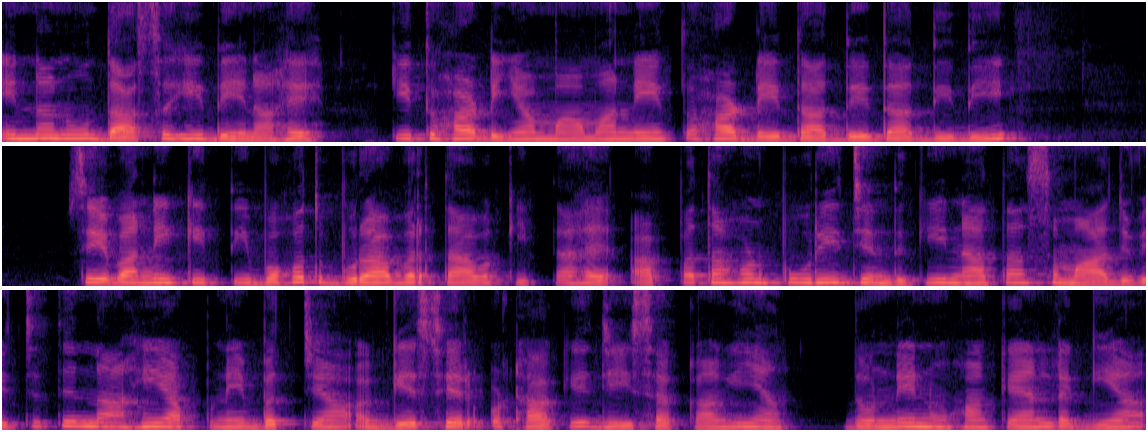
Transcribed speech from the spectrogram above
ਇਹਨਾਂ ਨੂੰ ਦੱਸ ਹੀ ਦੇਣਾ ਹੈ ਕਿ ਤੁਹਾਡੀਆਂ ਮਾਵਾਂ ਨੇ ਤੁਹਾਡੇ ਦਾਦੇ ਦਾਦੀ ਦੀ ਸੇਵਾ ਨਹੀਂ ਕੀਤੀ, ਬਹੁਤ ਬੁਰਾ ਵਰਤਾਵ ਕੀਤਾ ਹੈ। ਆਪਾਂ ਤਾਂ ਹੁਣ ਪੂਰੀ ਜ਼ਿੰਦਗੀ ਨਾ ਤਾਂ ਸਮਾਜ ਵਿੱਚ ਤੇ ਨਾ ਹੀ ਆਪਣੇ ਬੱਚਿਆਂ ਅੱਗੇ ਸਿਰ ਉਠਾ ਕੇ ਜੀ ਸਕਾਂਗੀਆਂ। ਦੋਨੇ ਨੂੰਹਾਂ ਕਹਿਣ ਲੱਗੀਆਂ,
